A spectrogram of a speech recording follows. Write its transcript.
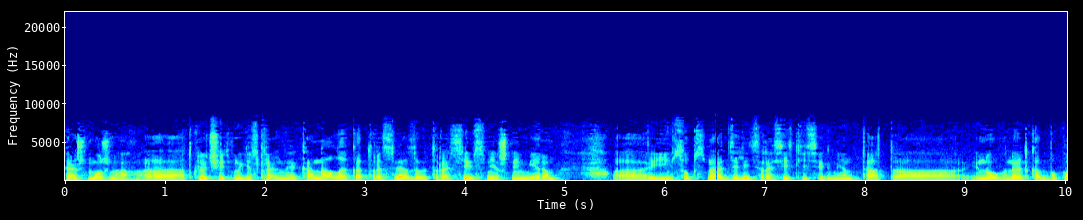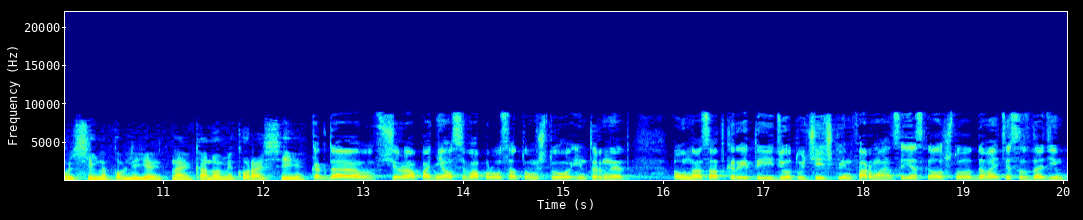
конечно, можно а, отключить магистральные каналы, которые связывают Россию с внешним миром, а, и, собственно, отделить российский сегмент от а, иного. Но это как бы сильно повлияет на экономику России. Когда вчера поднялся вопрос о том, что интернет у нас открытый, идет утечка информации, я сказал, что давайте создадим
